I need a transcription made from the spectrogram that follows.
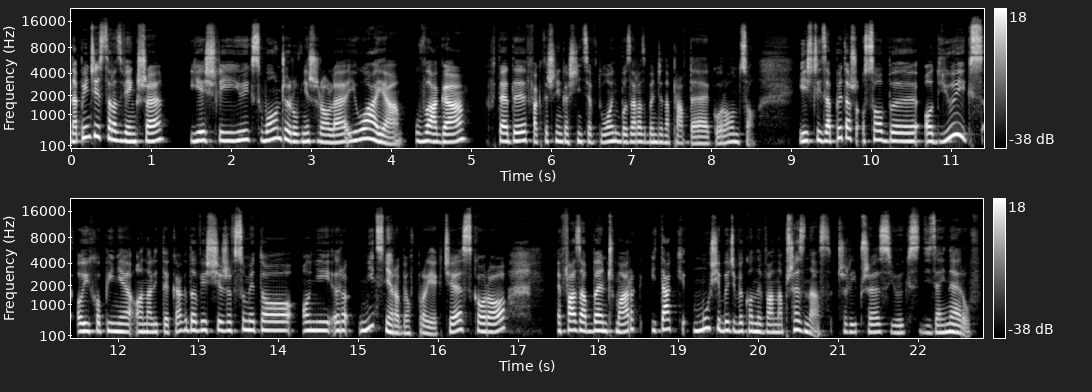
Napięcie jest coraz większe, jeśli UX łączy również rolę UI-a. Uwaga, wtedy faktycznie gaśnicę w dłoń, bo zaraz będzie naprawdę gorąco. Jeśli zapytasz osoby od UX o ich opinię o analitykach, dowiesz się, że w sumie to oni nic nie robią w projekcie, skoro faza benchmark i tak musi być wykonywana przez nas, czyli przez UX designerów.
